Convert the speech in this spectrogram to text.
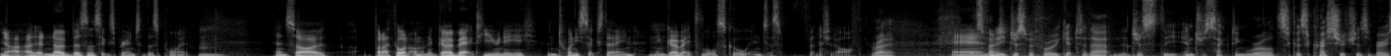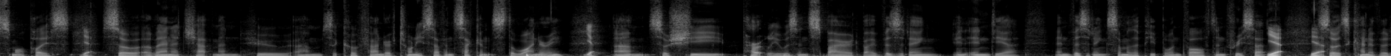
you know, I had no business experience at this point. Mm. And so but I thought I'm going to go back to uni in 2016 Mm. and go back to law school and just finish it off. Right. And it's funny just before we get to that, just the intersecting worlds because Christchurch is a very small place. Yeah. So Alana Chapman, who um, is a co-founder of Twenty Seven Seconds, the winery. Yeah. Um, so she partly was inspired by visiting in India and visiting some of the people involved in FreeSet. Yeah, yeah. So it's kind of a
